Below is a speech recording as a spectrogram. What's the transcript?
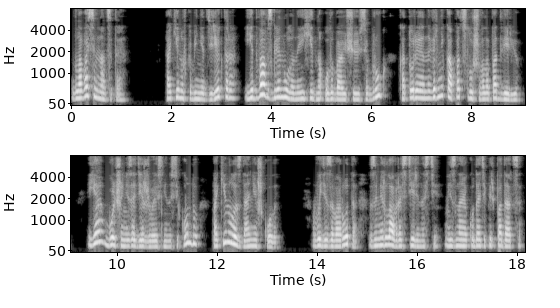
Глава 17. Покинув кабинет директора, едва взглянула на ехидно улыбающуюся Брук, которая наверняка подслушивала под дверью. Я, больше не задерживаясь ни на секунду, покинула здание школы. Выйдя за ворота, замерла в растерянности, не зная, куда теперь податься.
